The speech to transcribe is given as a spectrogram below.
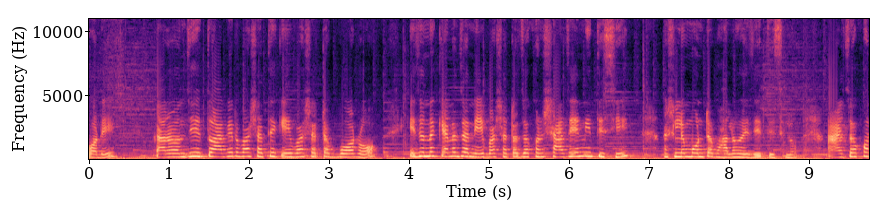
পরে। কারণ যেহেতু আগের বাসা থেকে এই বাসাটা বড় এই জন্য কেন জানি এই বাসাটা যখন সাজিয়ে নিতেছি, আসলে মনটা ভালো হয়ে যেতেছিল। আর যখন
